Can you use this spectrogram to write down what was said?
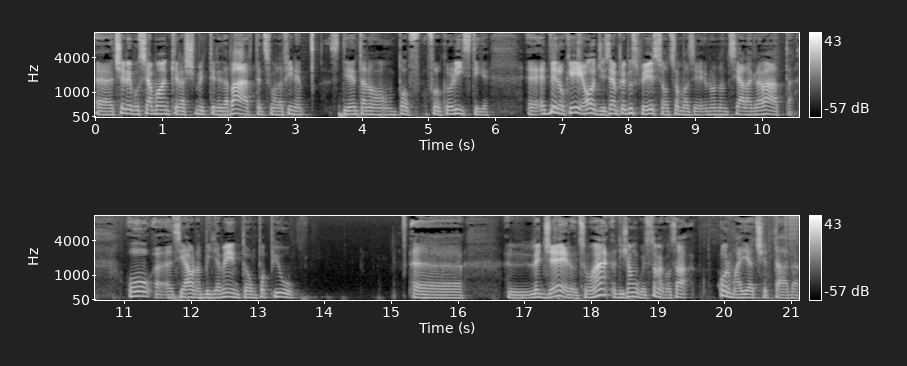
eh, ce le possiamo anche lasci- mettere da parte, insomma alla fine diventano un po' folcloristiche. Eh, è vero che oggi sempre più spesso, insomma, se non, non si ha la cravatta o eh, si ha un abbigliamento un po' più eh, leggero, insomma, eh, diciamo questa è una cosa ormai accettata.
